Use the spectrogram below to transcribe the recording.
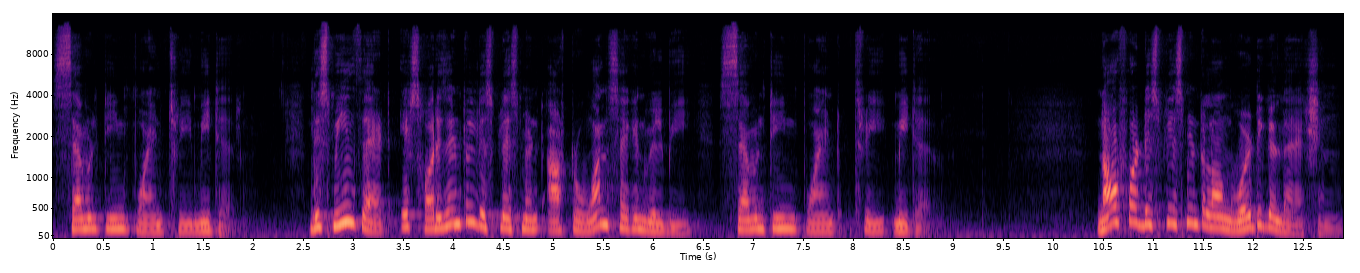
17.3 meter. This means that its horizontal displacement after 1 second will be 17.3 meter. Now for displacement along vertical direction,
